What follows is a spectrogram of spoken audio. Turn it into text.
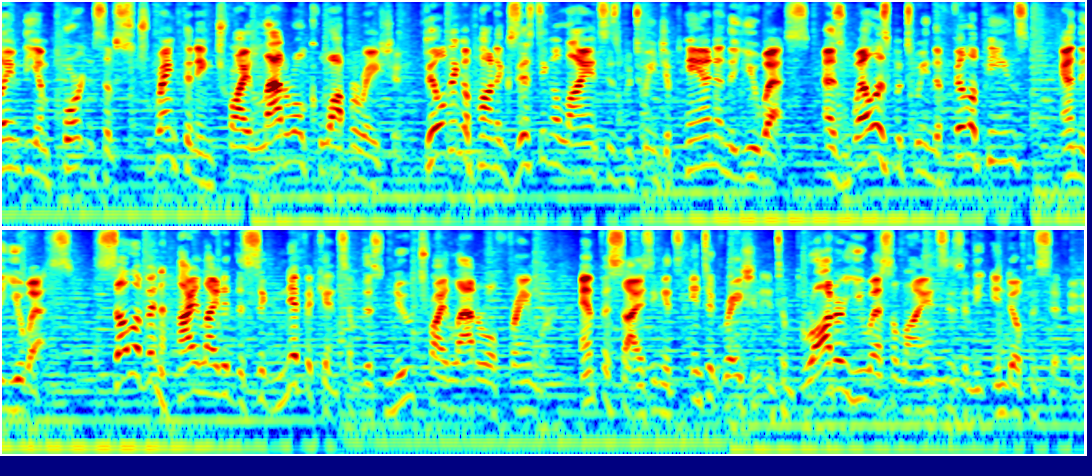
claimed the importance of strengthening trilateral cooperation, building upon existing alliances between Japan and the U.S., as well as between the Philippines and the U.S. Sullivan highlighted the significance of this new trilateral framework, emphasizing its integration into broader U.S. alliances in the Indo-Pacific.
